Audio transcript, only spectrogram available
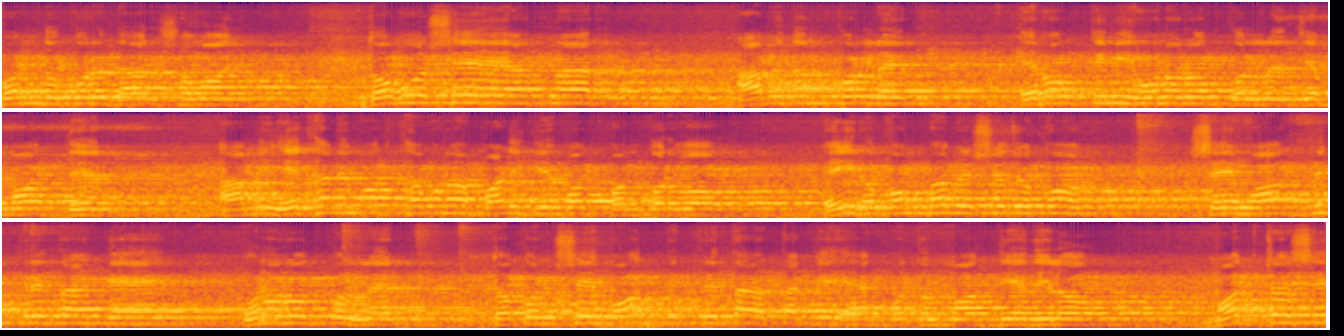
বন্ধ করে দেওয়ার সময়। তবু সে আপনার আবেদন করলেন এবং তিনি অনুরোধ করলেন যে, মদ দেন। আমি এখানে মদ খাব না, বাড়ি গিয়ে মদ পান করব। এই রকমভাবে সে যখন সেই মদ বিক্রেতাকে অনুরোধ করলেন, তখন সেই মদ বিক্রেতা তাকে এক বোতল মদ দিয়ে দিল মদটা সে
